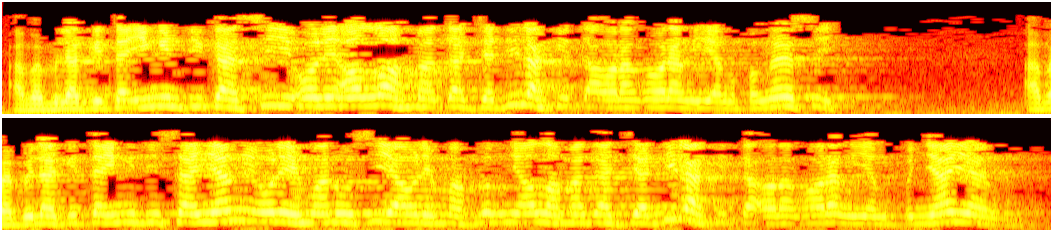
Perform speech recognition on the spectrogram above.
Apabila kita ingin dikasih oleh Allah, maka jadilah kita orang-orang yang pengasih. Apabila kita ingin disayangi oleh manusia, oleh makhluknya Allah, maka jadilah kita orang-orang yang penyayang.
